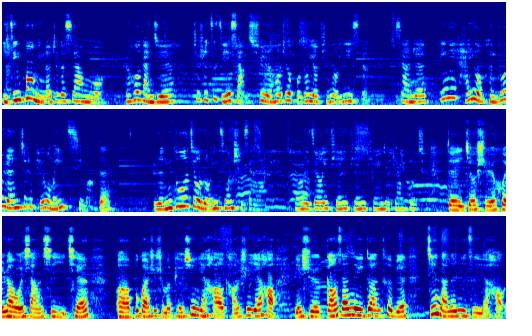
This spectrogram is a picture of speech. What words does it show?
已经报名了这个项目，然后感觉就是自己也想去，然后这个活动又挺有意思的。想着，因为还有很多人就是陪我们一起嘛，对，人多就容易坚持下来，然后也就一天一天一天就这样过去了。对，就是会让我想起以前，呃，不管是什么培训也好，考试也好，也是高三那一段特别艰难的日子也好，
